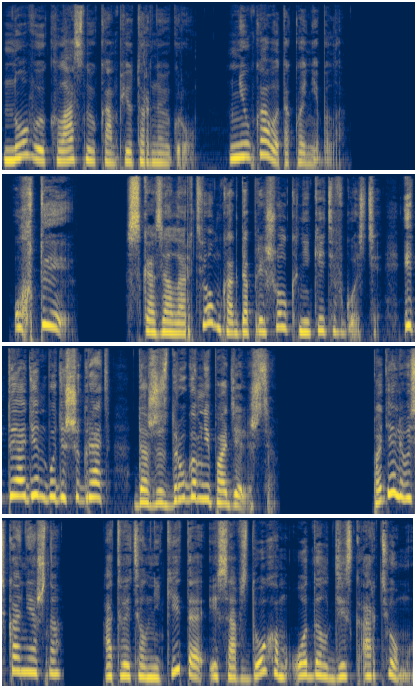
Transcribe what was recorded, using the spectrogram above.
новую классную компьютерную игру. Ни у кого такой не было. «Ух ты!» — сказал Артем, когда пришел к Никите в гости. «И ты один будешь играть? Даже с другом не поделишься?» «Поделюсь, конечно», — ответил Никита и со вздохом отдал диск Артему.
